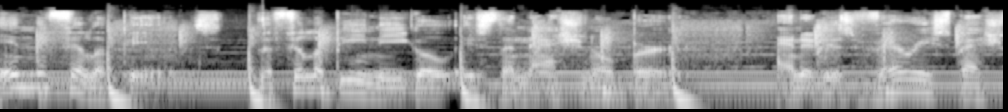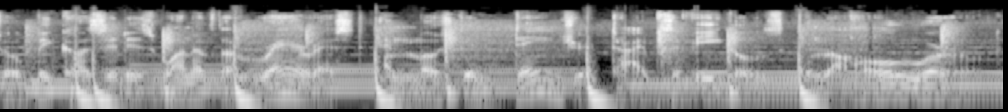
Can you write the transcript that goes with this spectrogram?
In the Philippines, the Philippine eagle is the national bird and it is very special because it is one of the rarest and most endangered types of eagles in the whole world.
